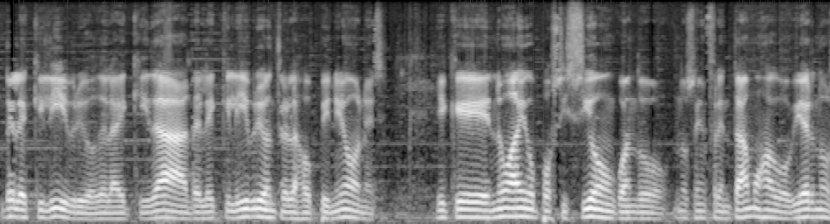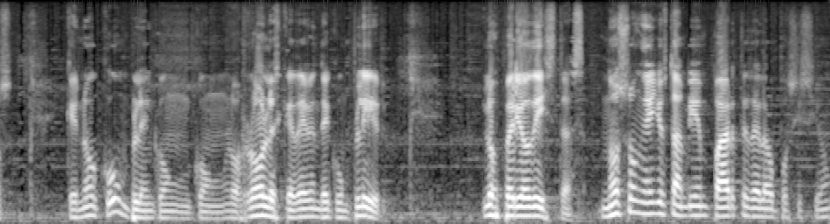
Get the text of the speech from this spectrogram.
del equilibrio, de la equidad, del equilibrio entre las opiniones y que no hay oposición cuando nos enfrentamos a gobiernos que no cumplen con, con los roles que deben de cumplir. Los periodistas, ¿no son ellos también parte de la oposición?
